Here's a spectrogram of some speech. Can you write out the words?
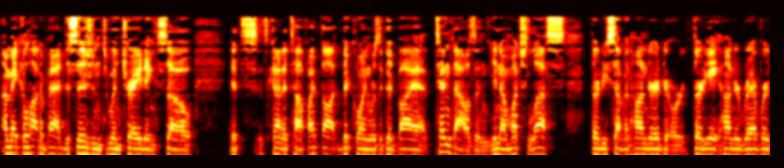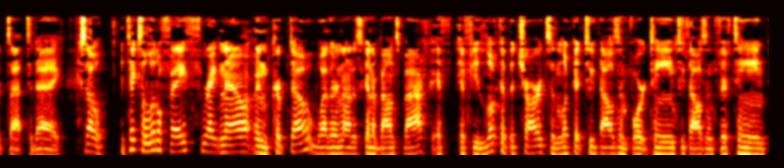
I make a lot of bad decisions when trading, so it's it's kind of tough. I thought Bitcoin was a good buy at ten thousand, you know, much less thirty seven hundred or thirty eight hundred, whatever it's at today. So it takes a little faith right now in crypto, whether or not it's going to bounce back. If if you look at the charts and look at 2014, 2015,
